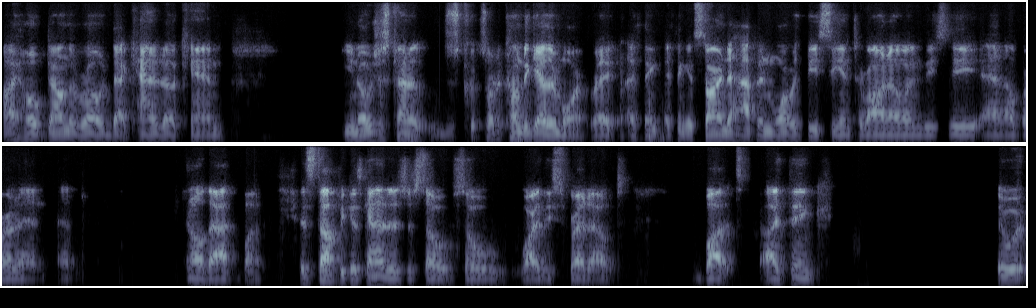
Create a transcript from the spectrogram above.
I hope down the road that Canada can, you know, just kind of just sort of come together more, right? I think I think it's starting to happen more with BC and Toronto and BC and Alberta and and and all that, but it's tough because Canada is just so so widely spread out. But I think it would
